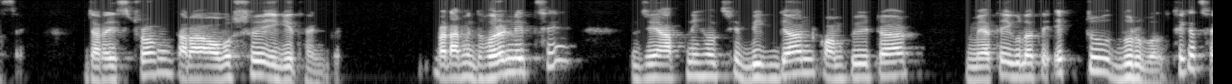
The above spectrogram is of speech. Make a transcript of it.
আছে। যারা স্ট্রং তারা অবশ্যই এগিয়ে থাকবে। বাট আমি ধরে নিচ্ছি যে আপনি হচ্ছে বিজ্ঞান কম্পিউটার ম্যাথে এগুলোতে একটু দুর্বল, ঠিক আছে?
